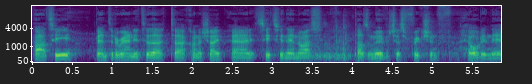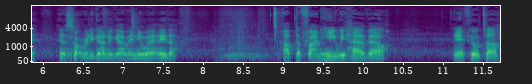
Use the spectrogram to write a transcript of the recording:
parts here bent it around into that uh, kind of shape and it sits in there nice. Doesn't move it's just friction held in there and it's not really going to go anywhere either. Up the front here we have our air filter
